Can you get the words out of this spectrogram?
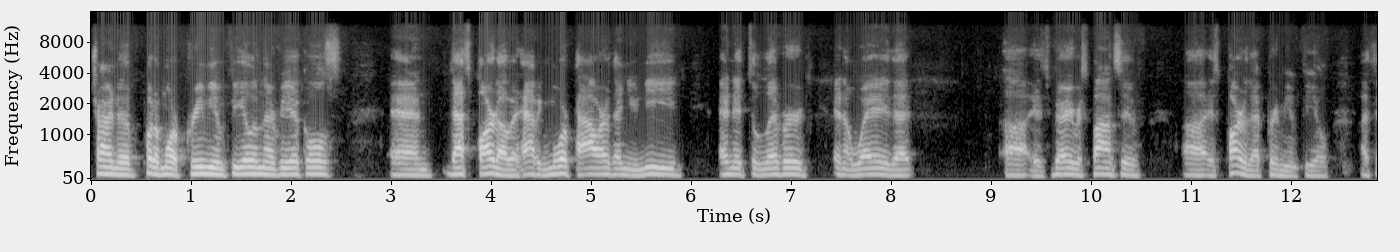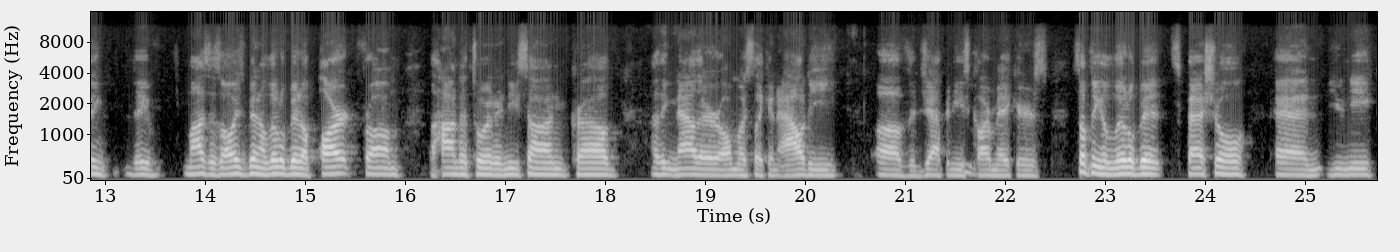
trying to put a more premium feel in their vehicles. And that's part of it, having more power than you need. And it delivered in a way that uh, is very responsive uh, is part of that premium feel. I think they've, Mazda's always been a little bit apart from the Honda, Toyota, Nissan crowd. I think now they're almost like an Audi of the Japanese car makers, something a little bit special and unique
